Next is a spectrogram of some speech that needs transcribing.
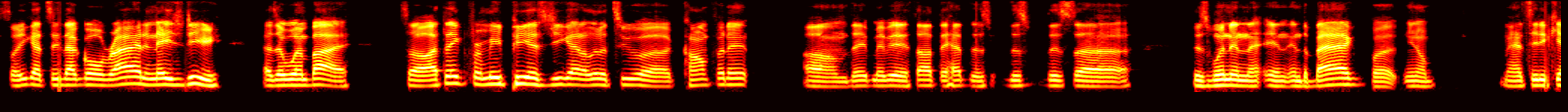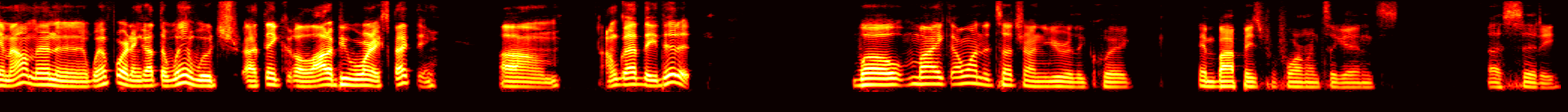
So he got to see that goal right in HD as it went by. So I think for me, PSG got a little too uh confident. Um they maybe they thought they had this this this uh this win in the in, in the bag, but you know, Man City came out, man, and went for it and got the win, which I think a lot of people weren't expecting. Um, I'm glad they did it. Well, Mike, I wanted to touch on you really quick. Mbappe's performance against a City.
